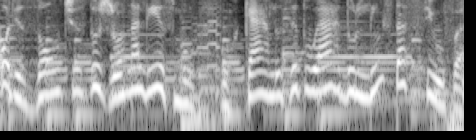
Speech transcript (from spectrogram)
Horizontes do Jornalismo, por Carlos Eduardo Lins da Silva.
